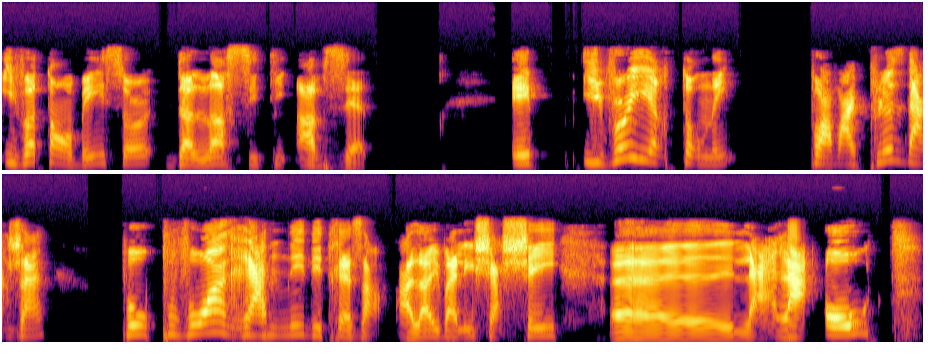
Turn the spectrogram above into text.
il va tomber sur The Lost City of Z. Et il veut y retourner pour avoir plus d'argent, pour pouvoir ramener des trésors. Alors, il va aller chercher euh, la, la haute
